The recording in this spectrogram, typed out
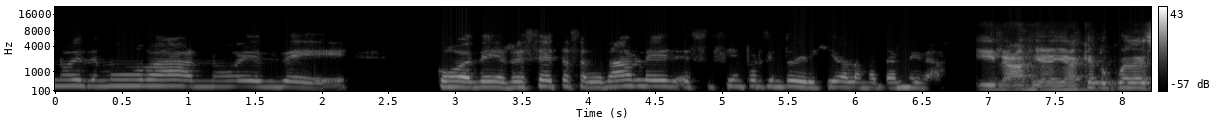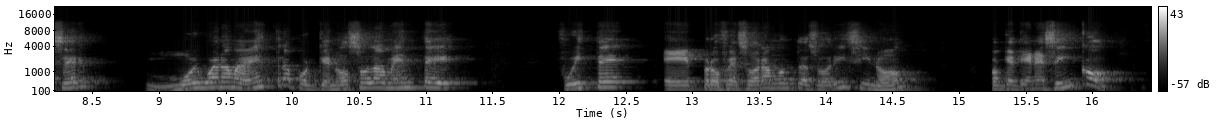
no es de moda, no es de, de recetas saludables, es 100% dirigido a la maternidad. Y la realidad es que tú puedes ser muy buena maestra porque no solamente fuiste eh, profesora Montessori, sino porque tienes cinco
